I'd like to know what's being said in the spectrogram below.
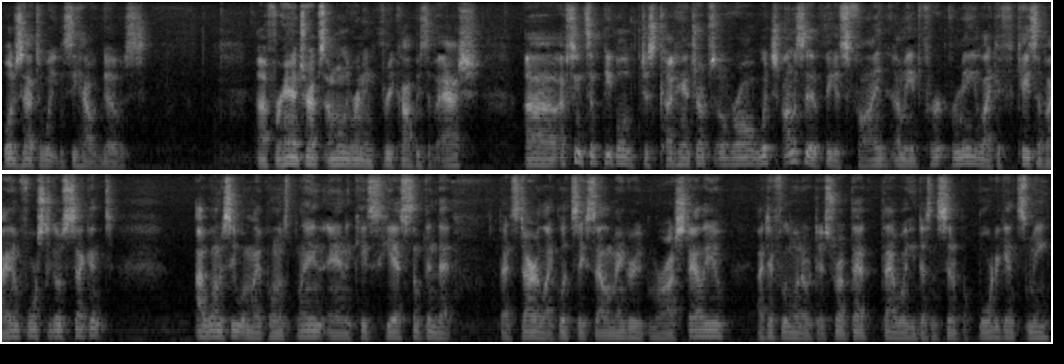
we'll just have to wait and see how it goes. Uh, for hand traps, I'm only running three copies of Ash. Uh, I've seen some people just cut hand traps overall, which honestly I think is fine. I mean, for, for me, like if case if I am forced to go second, I want to see what my opponent's playing, and in case he has something that that's dire, like let's say Salamangreat Mirage Stallion, I definitely want to disrupt that. That way he doesn't set up a board against me,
